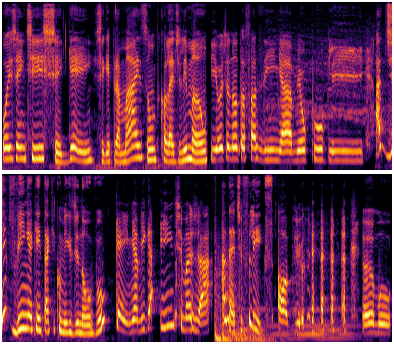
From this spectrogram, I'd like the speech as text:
Oi, gente, cheguei. Cheguei para mais um picolé de limão e hoje eu não tô sozinha, meu publi. Adivinha quem tá aqui comigo de novo? Quem? Minha amiga íntima já, a Netflix, óbvio. Amo.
